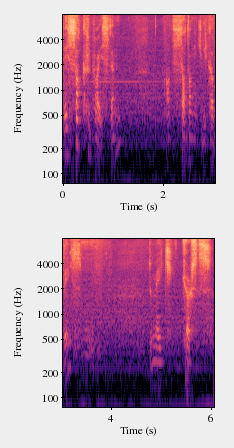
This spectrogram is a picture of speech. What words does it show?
They sacrifice them at satanic Wicca days to make curses.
